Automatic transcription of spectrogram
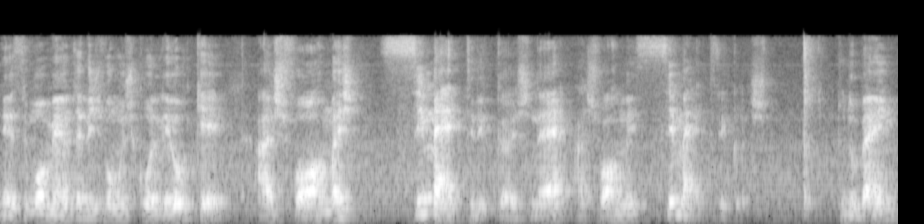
nesse momento eles vão escolher o quê? As formas simétricas, né? As formas simétricas. Tudo bem?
